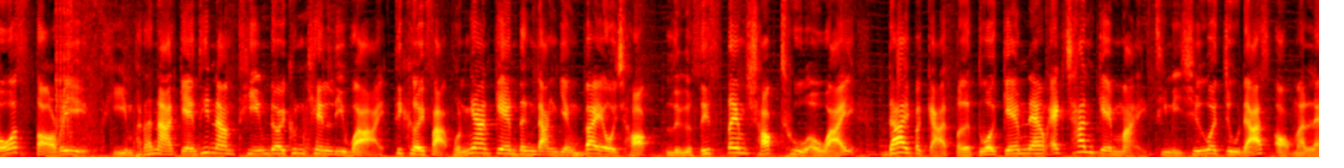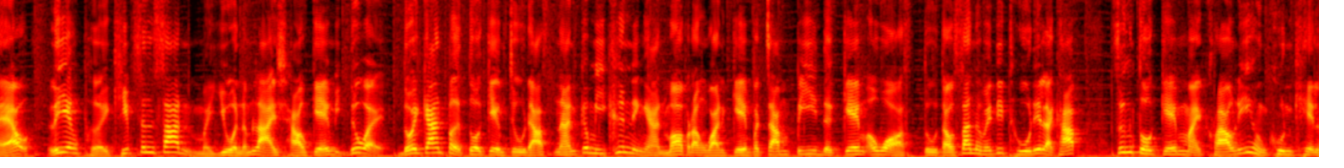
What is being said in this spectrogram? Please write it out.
Ghost Story ทีมพัฒนาเกมที่นำทีมโดยคุณเคนลีวายที่เคยฝากผลงานเกมดังๆ อย่าง BioShock หรือ System Shock 2 เอาไว้ ได้ประกาศเปิดตัวเกมแนวแอคชั่นเกมใหม่ที่มีชื่อว่า Judas ออกมาแล้ว และยังเผยคลิปสั้นๆ มายั่วน้ำลายชาวเกมอีกด้วย โดยการเปิดตัวเกม Judas นั้นก็มีขึ้นในงานมอบรางวัลเกมประจำปี The Game Awards 2022นี่แหละครับ ซึ่งตัวเกมใหม่คราวนี้ของคุณเคน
